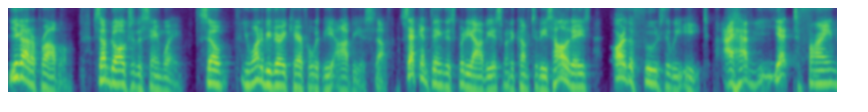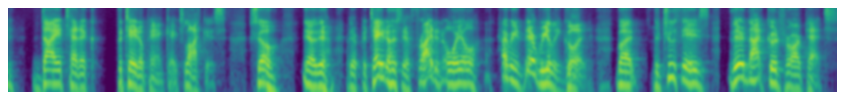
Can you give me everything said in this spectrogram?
you got a problem. Some dogs are the same way. So you want to be very careful with the obvious stuff. Second thing that's pretty obvious when it comes to these holidays are the foods that we eat. I have yet to find dietetic potato pancakes, latkes. So, you know, they're, they're potatoes, they're fried in oil. I mean, they're really good. But the truth is, they're not good for our pets.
